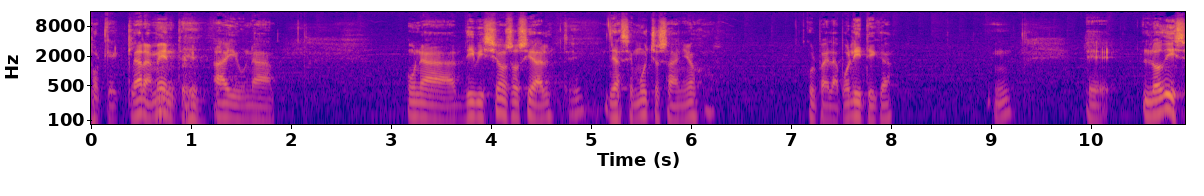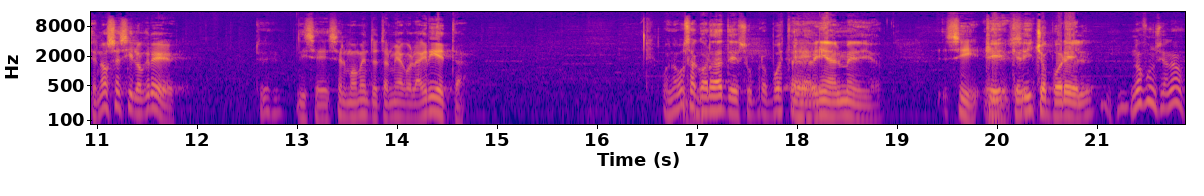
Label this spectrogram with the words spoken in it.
porque claramente hay una, una división social Sí. de hace muchos años, culpa de la política. Eh, lo dice, no sé si lo cree, Sí, dice, es el momento de terminar con la grieta. Bueno, vos acordate de su propuesta de la Eh, Avenida del Medio, Sí, que, eh, que sí. dicho por él, no funcionó.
